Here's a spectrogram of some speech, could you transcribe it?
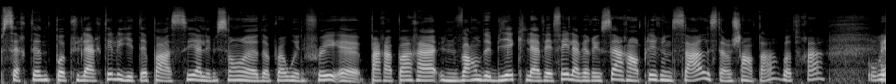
certaine popularité. il était passé à l'émission d'Oprah Winfrey par rapport à une vente de billets qu'il avait fait. Il avait réussi à remplir une salle. C'était un chanteur, votre frère. Oui.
